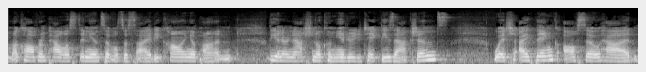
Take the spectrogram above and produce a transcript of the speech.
a call from Palestinian civil society calling upon the international community to take these actions, which I think also had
